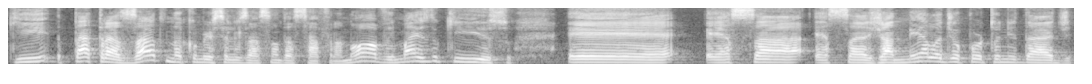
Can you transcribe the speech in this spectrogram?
que está atrasado na comercialização da safra nova, e mais do que isso, é, essa, essa janela de oportunidade,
